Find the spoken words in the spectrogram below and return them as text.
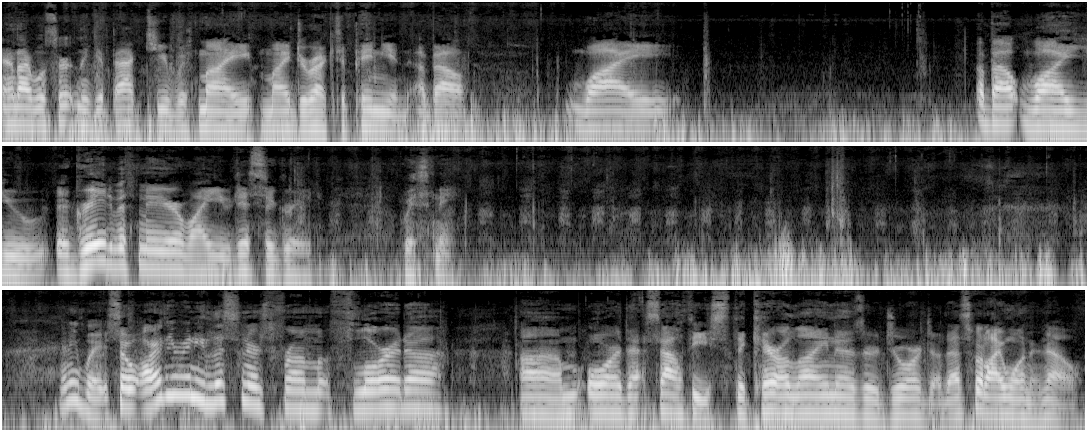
and I will certainly get back to you with my, my direct opinion about why about why you agreed with me or why you disagreed with me. Anyway, so are there any listeners from Florida, um, or that southeast, the Carolinas or Georgia? That's what I want to know.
